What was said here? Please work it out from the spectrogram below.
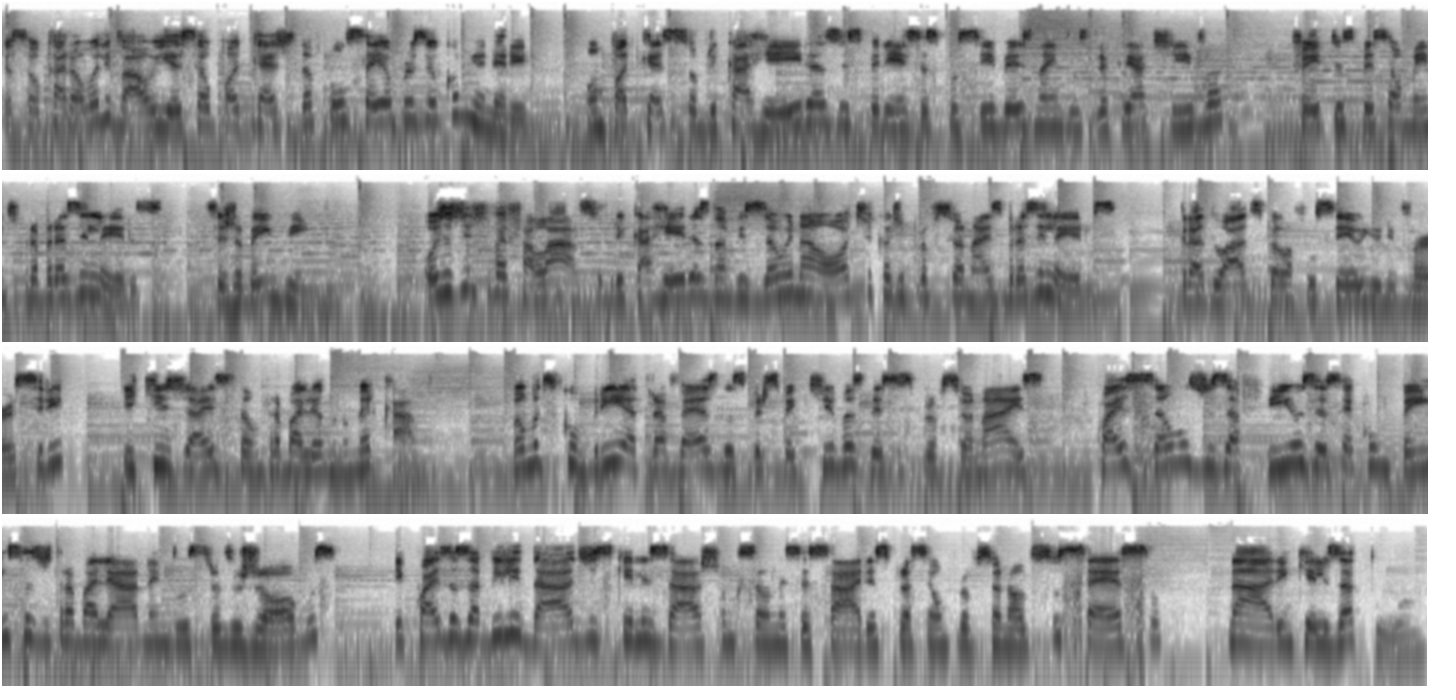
Eu sou Carol Olival e esse é o podcast da Full Sail Brasil Community, um podcast sobre carreiras e experiências possíveis na indústria criativa, feito especialmente para brasileiros. Seja bem-vindo. Hoje a gente vai falar sobre carreiras na visão e na ótica de profissionais brasileiros, graduados pela Full Sail University e que já estão trabalhando no mercado. Vamos descobrir, através das perspectivas desses profissionais, quais são os desafios e as recompensas de trabalhar na indústria dos jogos e quais as habilidades que eles acham que são necessárias para ser um profissional de sucesso na área em que eles atuam.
